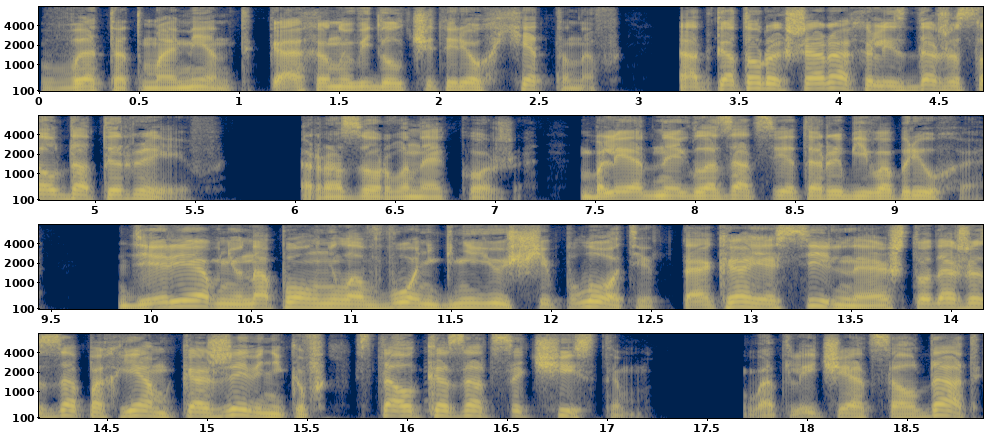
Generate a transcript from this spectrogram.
В этот момент Кахан увидел четырех хеттонов, от которых шарахались даже солдаты Реев. Разорванная кожа, бледные глаза цвета рыбьего брюха, Деревню наполнила вонь гниющей плоти, такая сильная, что даже запах ям кожевенников стал казаться чистым. В отличие от солдат,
